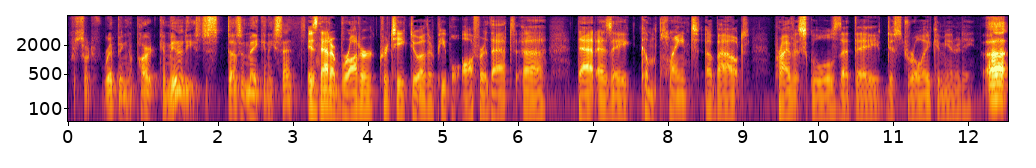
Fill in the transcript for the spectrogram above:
for sort of ripping apart communities just doesn't make any sense. Is that a broader critique? Do other people offer that uh, that as a complaint about private schools that they destroy community? Uh,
